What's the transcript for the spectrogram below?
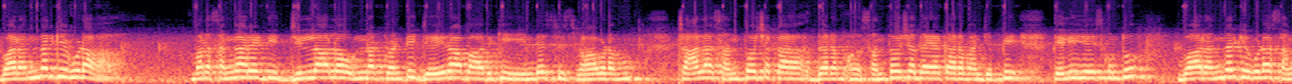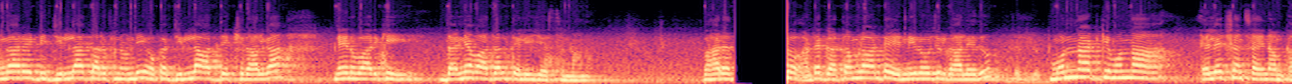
వారందరికీ కూడా మన సంగారెడ్డి జిల్లాలో ఉన్నటువంటి జైరాబాద్కి ఇండస్ట్రీస్ రావడం చాలా సంతోషకరం సంతోషదాయకరం అని చెప్పి తెలియజేసుకుంటూ వారందరికీ కూడా సంగారెడ్డి జిల్లా తరఫు నుండి ఒక జిల్లా అధ్యక్షురాలుగా నేను వారికి ధన్యవాదాలు తెలియజేస్తున్నాను. భారత్లో అంటే గతంలో అంటే ఎన్ని రోజులు కాలేదు. మొన్నటికి మొన్న ఎలక్షన్స్ అయినాక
